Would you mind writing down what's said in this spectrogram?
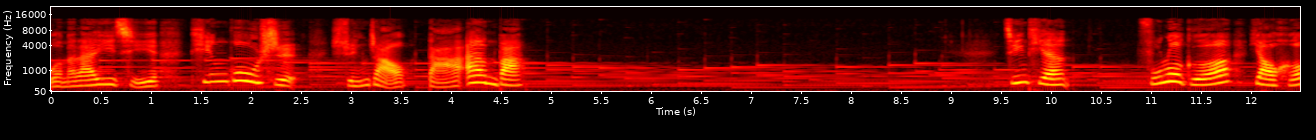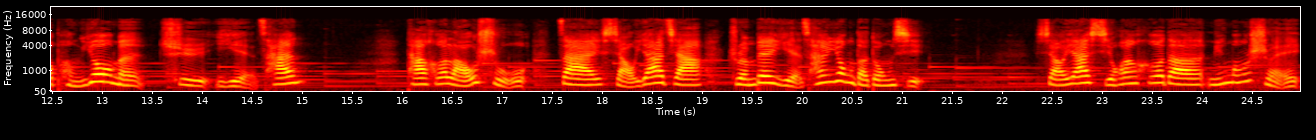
我们来一起听故事，寻找答案吧。今天，弗洛格要和朋友们去野餐。他和老鼠在小鸭家准备野餐用的东西。小鸭喜欢喝的柠檬水，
